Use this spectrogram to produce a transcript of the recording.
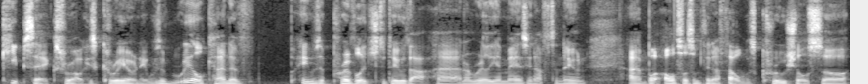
keepsakes throughout his career, and it was a real kind of it was a privilege to do that uh, and a really amazing afternoon, uh, but also something I felt was crucial. So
